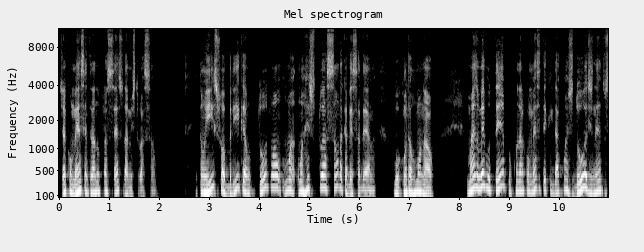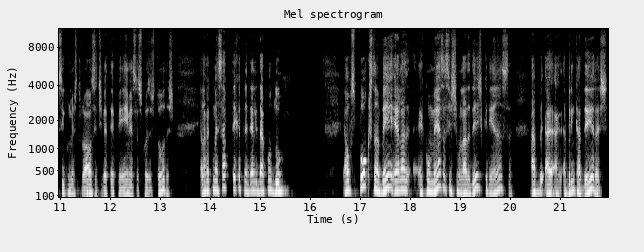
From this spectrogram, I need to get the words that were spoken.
já começa a entrar no processo da menstruação. Então, isso obriga toda uma, uma, uma reestruturação da cabeça dela, por conta hormonal. Mas, ao mesmo tempo, quando ela começa a ter que lidar com as dores né, do ciclo menstrual, se tiver TPM, essas coisas todas, ela vai começar a ter que aprender a lidar com dor aos poucos também ela é, começa a ser estimulada desde criança a, a, a, brincadeiras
